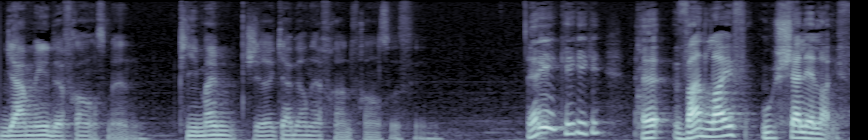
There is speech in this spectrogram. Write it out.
Gamay de France, man. Puis même, je dirais Cabernet Franc de France aussi. Ok, ok, ok. ok. Euh, van Life ou Chalet Life?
